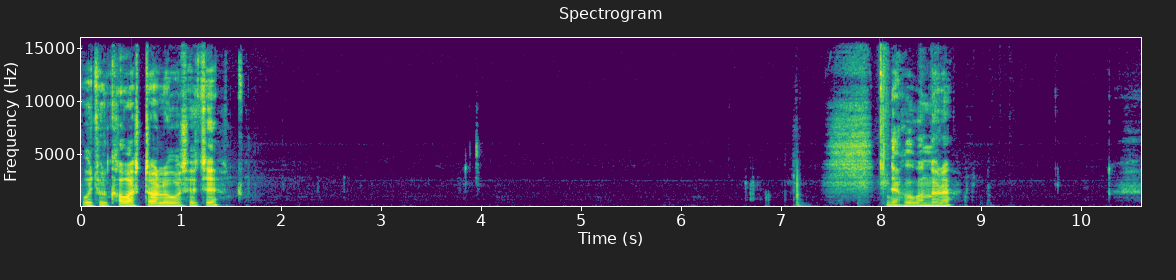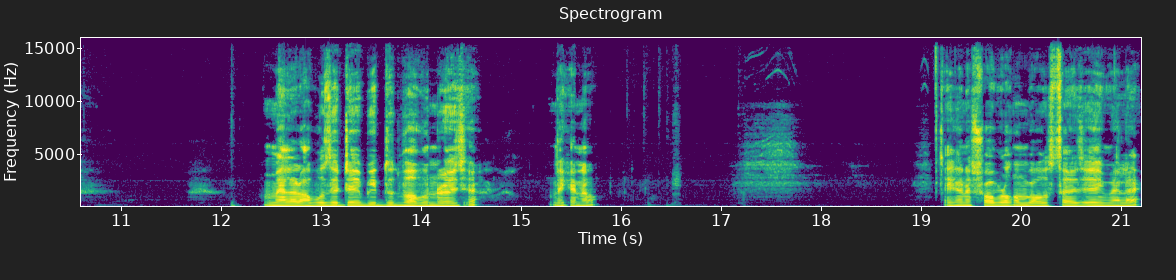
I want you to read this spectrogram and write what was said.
প্রচুর খাবার স্টলও বসেছে। দেখো বন্ধুরা, মেলার অপোজিটে বিদ্যুৎ ভবন রয়েছে, দেখে নাও। এখানে সব রকম ব্যবস্থা আছে এই মেলায়।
